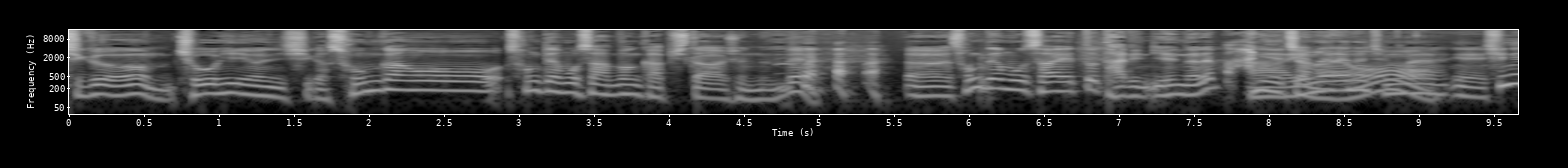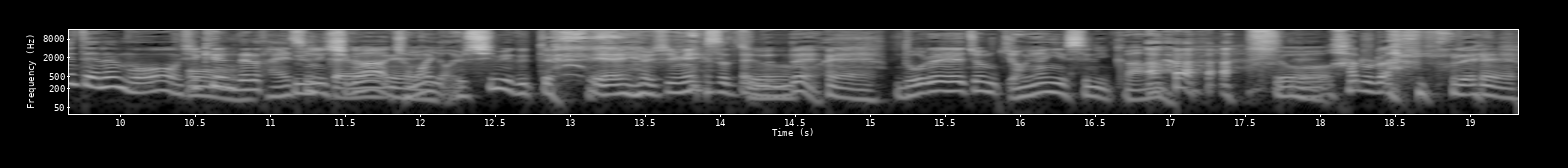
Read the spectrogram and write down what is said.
지금 조희연 씨가 송강호 성대모사 한번 갑시다 하셨는데 어, 성대모사의 또 달인 옛날에 많이 아, 했잖아요. 옛날에는 정말 예, 신인 때는 뭐 시키는 어, 대로 다 했으니까 씨가 예. 정말 열심히 그때 예, 열심히 했었죠. 했는데 예. 노래에 좀 영향이 있으니까 요 네. 하루라는 노래 네.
